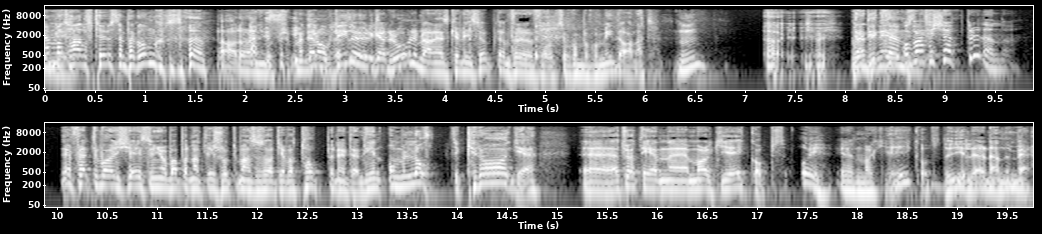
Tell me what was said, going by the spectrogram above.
Fem och ett halvt tusen per gång kostar den. Ja, det har den gjort. Men den åkte in ur garderoben ibland när jag ska visa upp den för folk som kommer på middag och annat. Mm. Oj, oj. Ja, är- Och varför köpte du den då? Ja, för att det var en tjej som jobbar på Nathalie Schutterman som sa att jag var toppen i den. Det är en omlottkrage. Eh, jag tror att det är en eh, Marc Jacobs. Oj, är det en Marc Jacobs? Då gillar jag den ännu mer.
